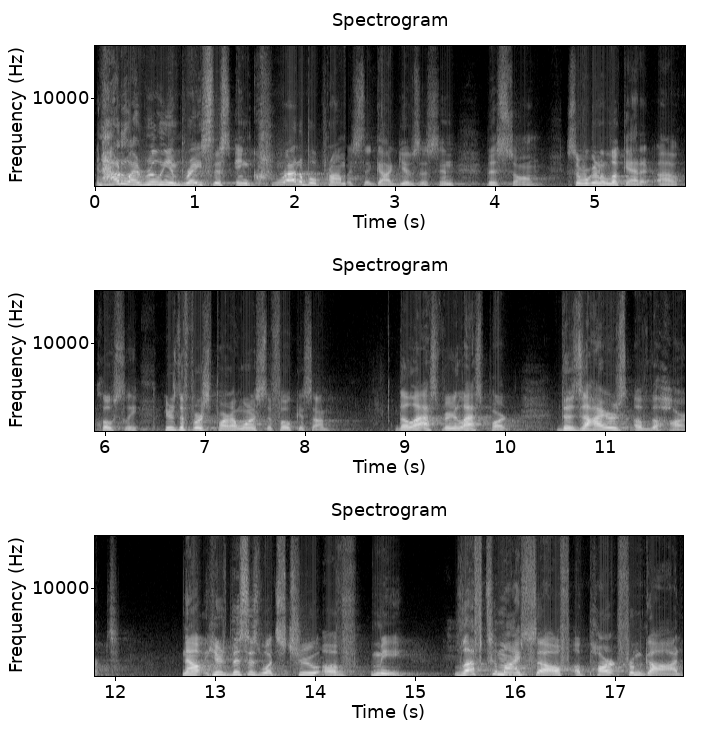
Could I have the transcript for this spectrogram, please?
And how do I really embrace this incredible promise that God gives us in this psalm? So we're going to look at it uh, closely. Here's the first part I want us to focus on. The last, very last part desires of the heart. Now, here, this is what's true of me. Left to myself, apart from God,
